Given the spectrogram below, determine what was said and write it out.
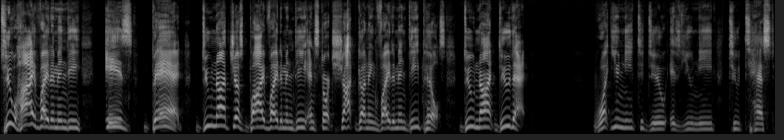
Too high vitamin D is bad. Do not just buy vitamin D and start shotgunning vitamin D pills. Do not do that. What you need to do is you need to test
